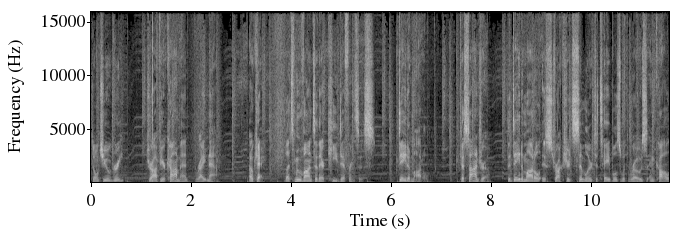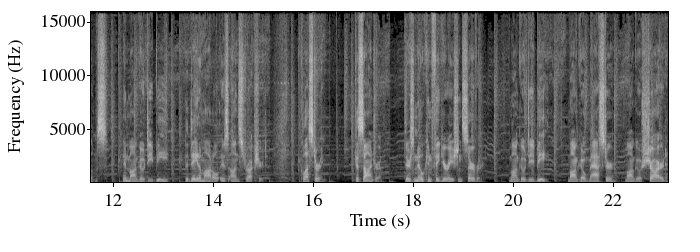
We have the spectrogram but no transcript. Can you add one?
Don't you agree? Drop your comment right now. Okay, let's move on to their key differences. Data model. Cassandra, the data model is structured similar to tables with rows and columns. In MongoDB, the data model is unstructured. Clustering. Cassandra, there's no configuration server. MongoDB, Mongo Master, Mongo Shard,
